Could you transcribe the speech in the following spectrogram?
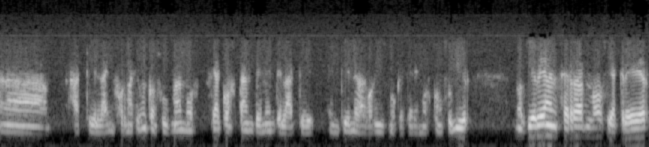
a, a, que la información que consumamos sea constantemente la que entiende el algoritmo que queremos consumir, nos lleve a encerrarnos y a creer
